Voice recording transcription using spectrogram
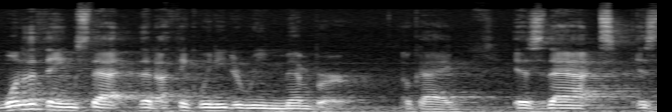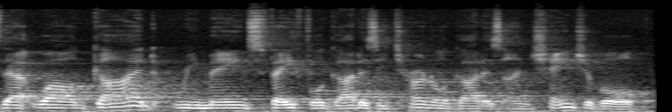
one of the things that, that I think we need to remember, okay, is that is that while God remains faithful, God is eternal, God is unchangeable,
